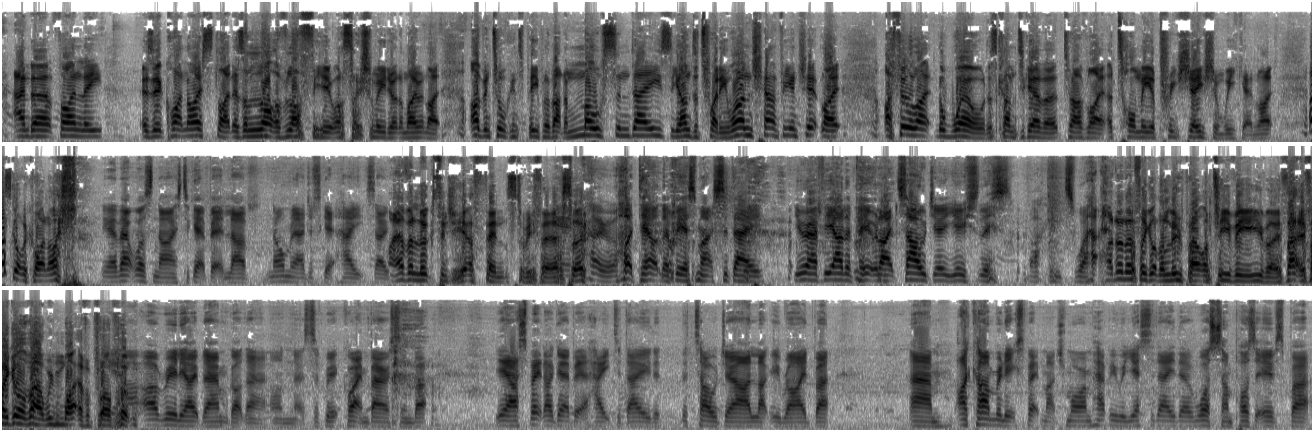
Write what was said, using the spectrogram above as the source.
And uh, finally, is it quite nice? Like, there's a lot of love for you on social media at the moment. Like, I've been talking to people about the Molson days, the under 21 championship. Like, I feel like the world has come together to have like a Tommy appreciation weekend. Like, that's got to be quite nice. Yeah, that was nice to get a bit of love. Normally, I just get hate. So I haven't looked since you hit a fence. To be fair, yeah, so no, I doubt there'll be as much today. You have the other people like Soldier, useless fucking swat. I don't know if they got the loop out on TV either. If, that, if they got that, we might have a problem. Yeah, I, I really hope they haven't got that on. It's a bit quite embarrassing, but yeah, I expect I'll get a bit of hate today. The, the told you I lucky ride, but um, I can't really expect much more. I'm happy with yesterday. There was some positives, but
